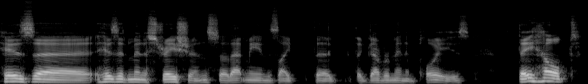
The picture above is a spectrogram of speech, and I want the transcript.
his uh, his administration, so that means like the the government employees, they helped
